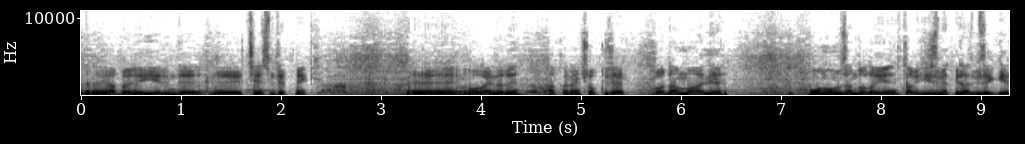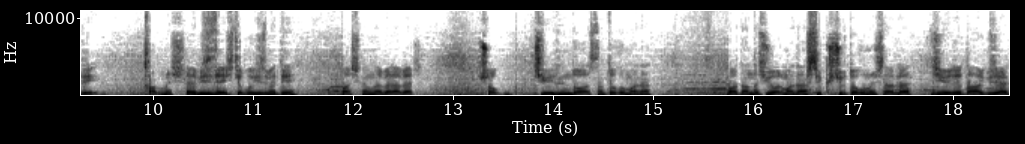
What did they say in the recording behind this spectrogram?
Ee, ya böyle yerinde e, tespit etmek e, olayları hakikaten çok güzel. Oradan mahalle olmamızdan dolayı tabii hizmet biraz bize geri kalmış. E, biz de işte bu hizmeti başkanla beraber çok civilin doğasına dokunmadan vatandaşı yormadan işte küçük dokunuşlarla civili daha güzel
